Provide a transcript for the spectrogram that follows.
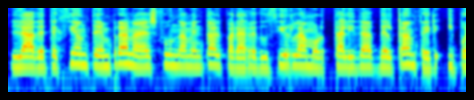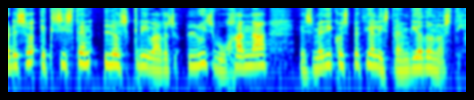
La detección temprana es fundamental para reducir la mortalidad del cáncer y por eso existen los cribados. Luis Bujanda es médico especialista en biodonostia.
